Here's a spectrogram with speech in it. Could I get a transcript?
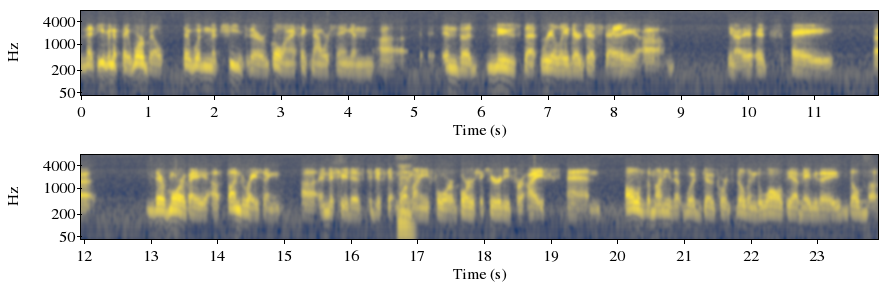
that even if they were built, they wouldn't achieve their goal. And I think now we're seeing in uh, in the news that really they're just a um, you know it, it's a uh, they're more of a, a fundraising uh, initiative to just get more money for border security for ICE and all of the money that would go towards building the walls. Yeah, maybe they build a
